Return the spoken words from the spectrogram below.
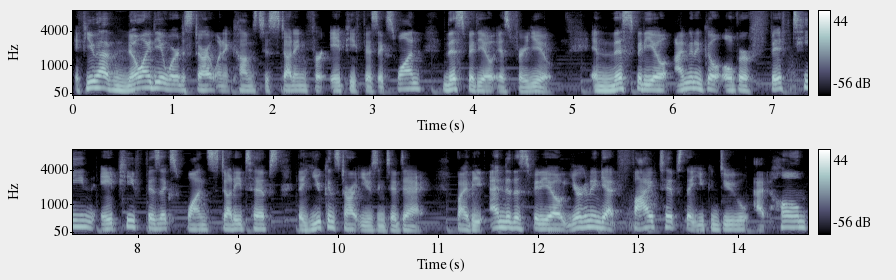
If you have no idea where to start when it comes to studying for AP Physics 1, this video is for you. In this video, I'm gonna go over 15 AP Physics 1 study tips that you can start using today. By the end of this video, you're gonna get five tips that you can do at home,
